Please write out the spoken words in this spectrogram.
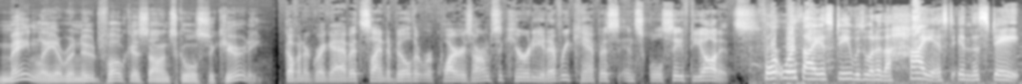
mainly a renewed focus on school security. Governor Greg Abbott signed a bill that requires armed security at every campus and school safety audits. Fort Worth ISD was one of the highest in the state,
